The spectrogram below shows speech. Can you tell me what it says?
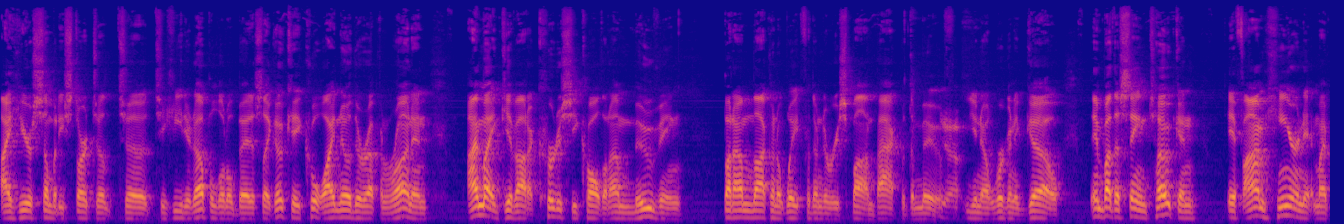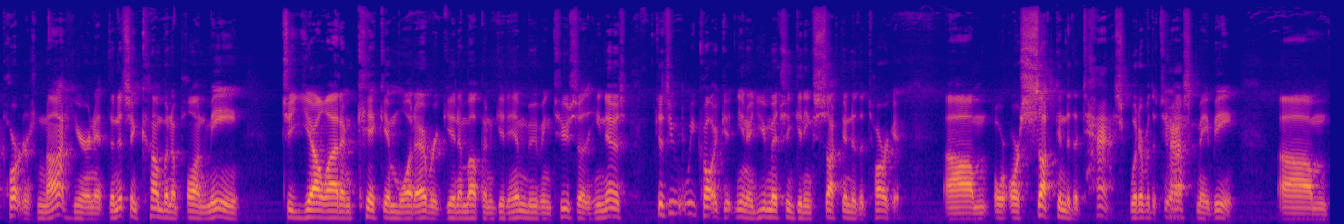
I hear somebody start to, to, to heat it up a little bit. It's like, okay, cool. I know they're up and running. I might give out a courtesy call that I'm moving, but I'm not going to wait for them to respond back with the move. Yeah. You know, we're going to go. And by the same token, if I'm hearing it and my partner's not hearing it, then it's incumbent upon me to yell at him, kick him, whatever, get him up and get him moving too, so that he knows. Because we call it, you know, you mentioned getting sucked into the target um, or, or sucked into the task, whatever the Yeah. task may be. Um,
